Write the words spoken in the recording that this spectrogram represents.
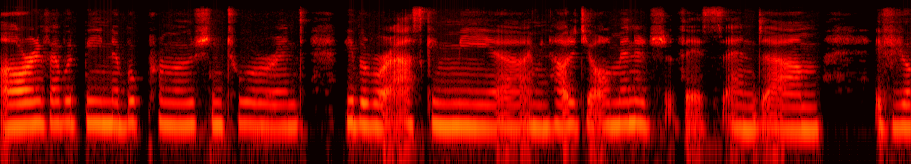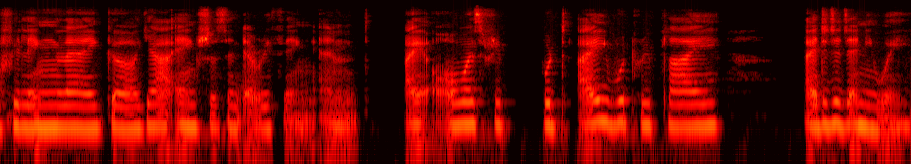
or if I would be in a book promotion tour and people were asking me, uh, I mean, how did you all manage this? And um, if you're feeling like, uh, yeah, anxious and everything. And I always re- would, I would reply, I did it anyway.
